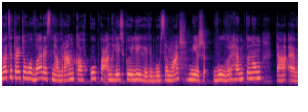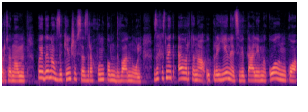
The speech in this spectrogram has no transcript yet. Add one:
23 вересня в рамках Кубка англійської ліги відбувся матч між Вулвергемптоном та Евертоном. Поєдинок закінчився з рахунком 2-0. Захисник Евертона, українець Віталій Миколенко,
